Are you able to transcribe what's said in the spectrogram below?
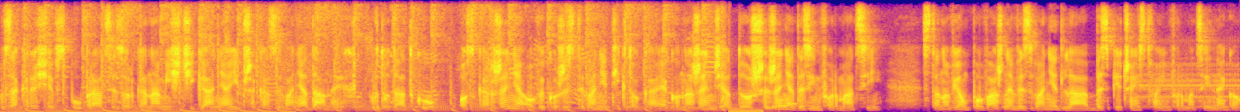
w zakresie współpracy z organami ścigania i przekazywania danych. W dodatku, oskarżenia o wykorzystywanie TikToka jako narzędzia do szerzenia dezinformacji stanowią poważne wyzwanie dla bezpieczeństwa informacyjnego.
